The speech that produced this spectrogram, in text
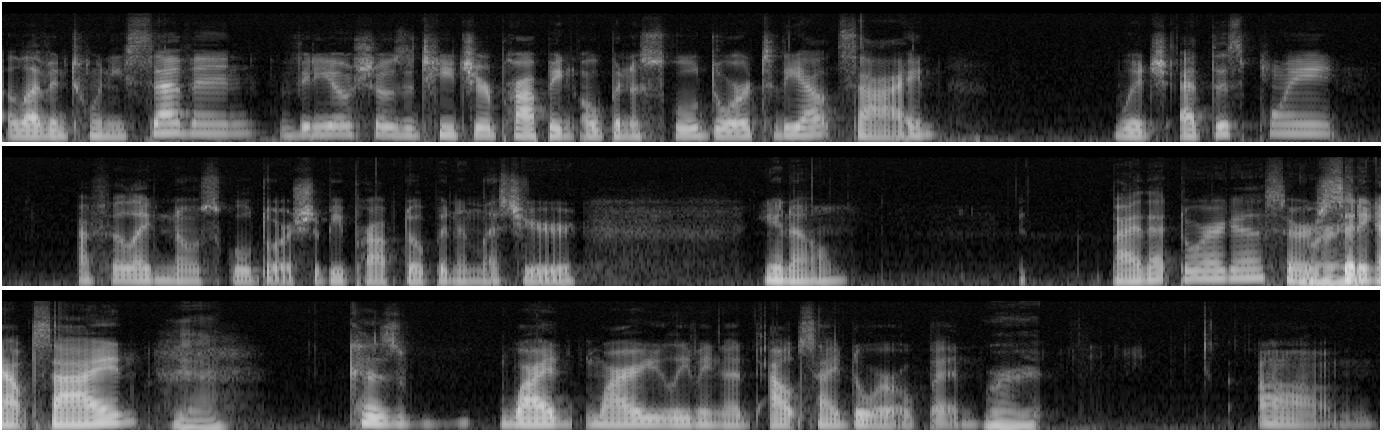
1127, video shows a teacher propping open a school door to the outside, which at this point, I feel like no school door should be propped open unless you're, you know, by that door, I guess, or Right. sitting outside. Yeah. Because why, why are you leaving an outside door open? Right. Um,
